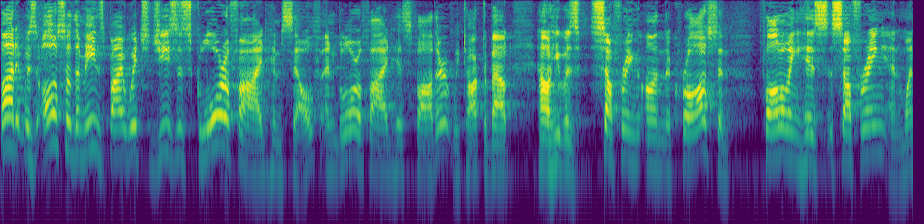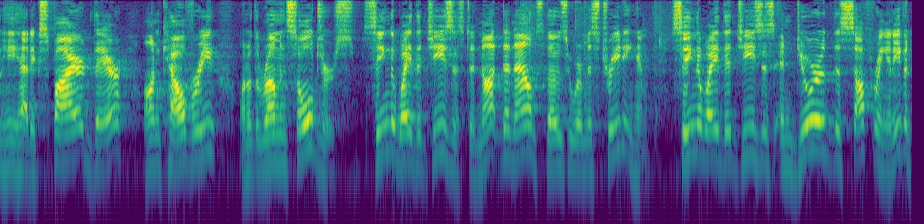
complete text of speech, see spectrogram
But it was also the means by which Jesus glorified himself and glorified his Father. We talked about how he was suffering on the cross and following his suffering, and when he had expired there on Calvary, one of the Roman soldiers, seeing the way that Jesus did not denounce those who were mistreating him, seeing the way that Jesus endured the suffering and even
